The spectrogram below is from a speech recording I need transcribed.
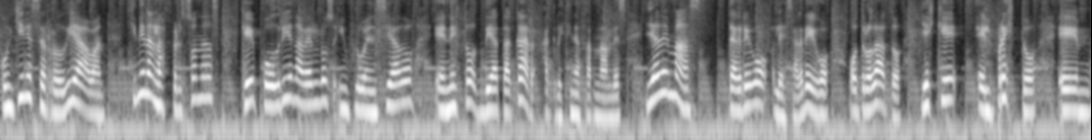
con quienes se rodeaban, quién eran las personas que podrían haberlos influenciado en esto de atacar a Cristina Fernández. Y además te agrego, les agrego otro dato, y es que el Presto... Em,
